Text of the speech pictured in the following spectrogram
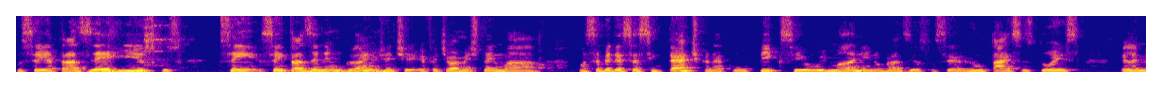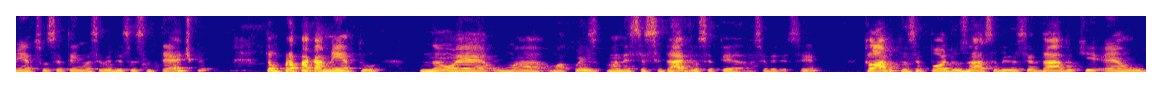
você ia trazer riscos sem, sem trazer nenhum ganho. A gente efetivamente tem uma, uma CBDC sintética, né, com o Pix e o Imani no Brasil. Se você juntar esses dois elementos, você tem uma CBDC sintética. Então, para pagamento, não é uma, uma coisa, uma necessidade você ter a CBDC. Claro que você pode usar a CBDC, dado que é, um,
